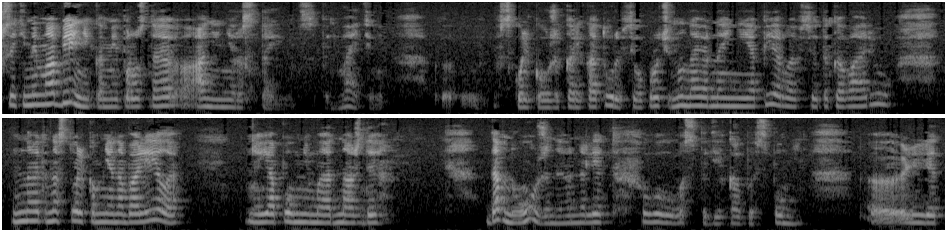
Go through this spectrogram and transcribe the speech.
с этими мобильниками просто они не расстаются, понимаете, вот э, сколько уже карикатур и всего прочего. Ну, наверное, не я первая все это говорю, но это настолько мне наболело. Я помню, мы однажды, давно уже, наверное, лет, о, господи, как бы вспомнить, э, лет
